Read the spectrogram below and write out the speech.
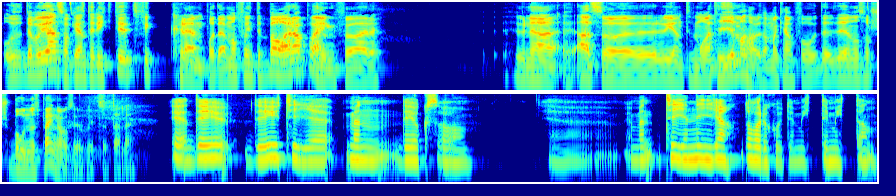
Och det var ju en sak jag inte riktigt fick kläm på där. Man får inte bara poäng för hur nära, alltså rent hur många tio man har, utan man kan få, det, det är någon sorts bonuspoäng också i skyttet eller? Eh, Det är, ju- det är ju 10 men det är också eh, men 10 9 då har du skjutit mitt i mitten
